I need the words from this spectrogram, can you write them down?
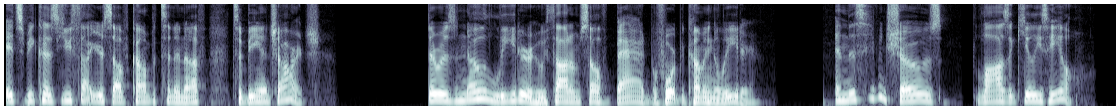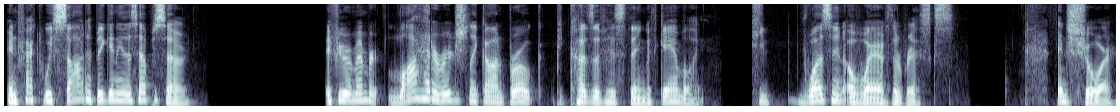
it's because you thought yourself competent enough to be in charge. There was no leader who thought himself bad before becoming a leader. And this even shows Law's Achilles heel. In fact, we saw it at the beginning of this episode. If you remember, Law had originally gone broke because of his thing with gambling. He wasn't aware of the risks. And sure,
